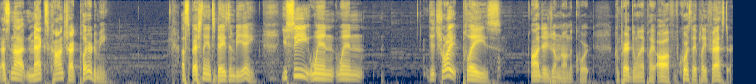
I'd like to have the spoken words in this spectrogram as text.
that's not max contract player to me. Especially in today's NBA. You see when when Detroit plays Andre Drummond on the court compared to when they play off. Of course, they play faster,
